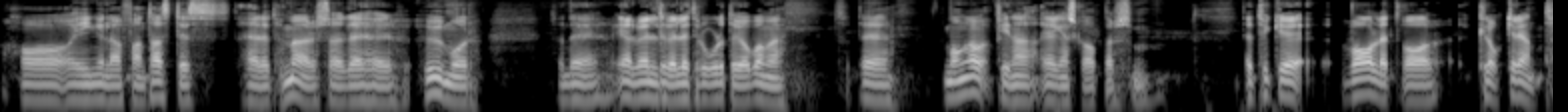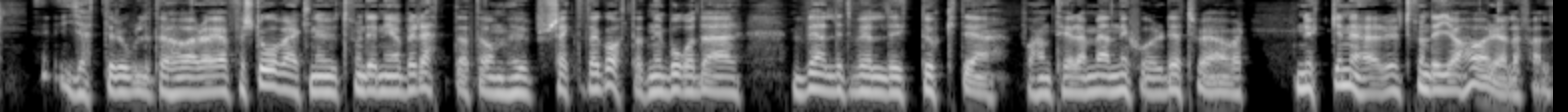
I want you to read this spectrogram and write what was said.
har Ingela fantastiskt härligt humör, så det är humor. Så det är väldigt, väldigt roligt att jobba med. Så det många fina egenskaper som jag tycker valet var klockrent. Jätteroligt att höra. Jag förstår verkligen utifrån det ni har berättat om hur projektet har gått, att ni båda är väldigt, väldigt duktiga på att hantera människor. Det tror jag har varit nyckeln här, utifrån det jag hör i alla fall.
